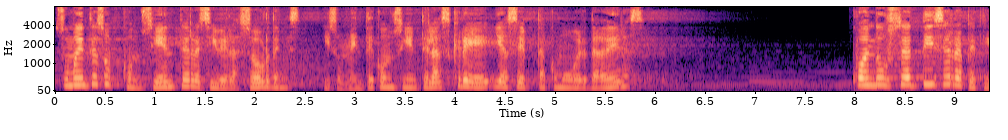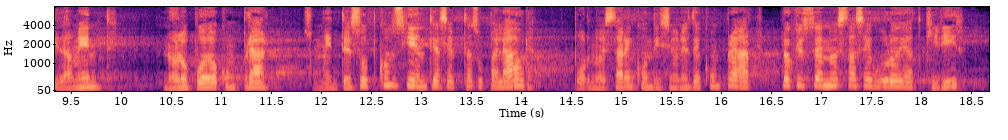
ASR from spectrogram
Su mente subconsciente recibe las órdenes y su mente consciente las cree y acepta como verdaderas. Cuando usted dice repetidamente, no lo puedo comprar, su mente subconsciente acepta su palabra por no estar en condiciones de comprar lo que usted no está seguro de adquirir.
